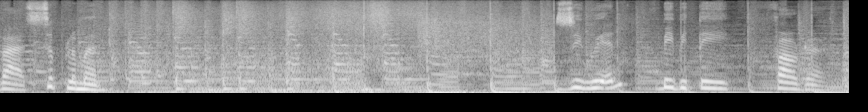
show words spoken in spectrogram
và supplement. Duy Nguyễn, BBT Founder.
